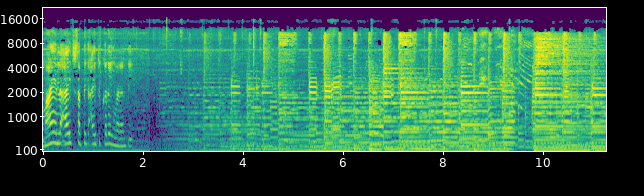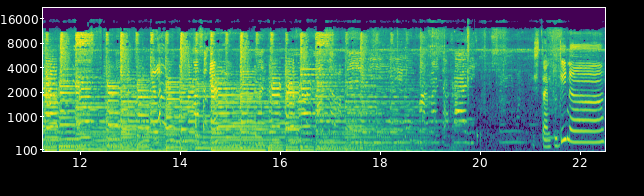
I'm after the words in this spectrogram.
Mainlah air tu sampai air tu kering lah nanti. Time to dinner.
